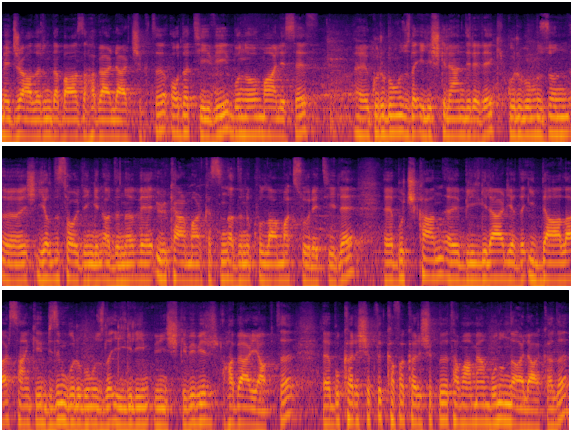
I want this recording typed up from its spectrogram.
mecralarında bazı haberler çıktı. Oda TV bunu maalesef grubumuzla ilişkilendirerek grubumuzun e, Yıldız Holding'in adını ve Ülker markasının adını kullanmak suretiyle e, bu çıkan e, bilgiler ya da iddialar sanki bizim grubumuzla ilgiliymiş gibi bir haber yaptı. E, Bu karışıklık, kafa karışıklığı tamamen bununla alakalı.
